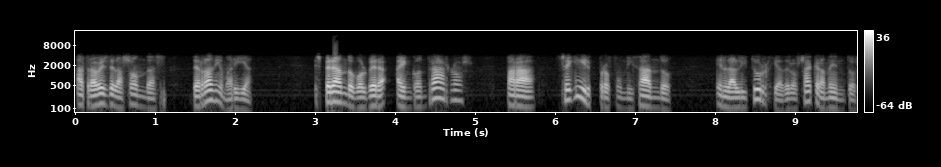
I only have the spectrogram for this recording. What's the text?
a través de las ondas de Radio María, esperando volver a encontrarnos para seguir profundizando en la liturgia de los sacramentos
